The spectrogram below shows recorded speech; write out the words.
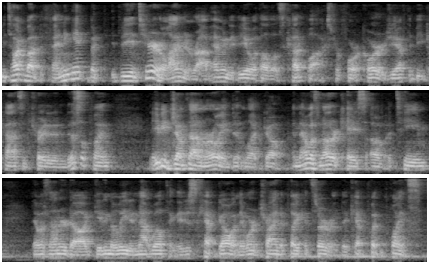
we talk about defending it, but the interior lineman, Rob, having to deal with all those cut blocks for four quarters, you have to be concentrated and disciplined. Navy jumped on him early and didn't let go. And that was another case of a team that was an underdog getting the lead and not wilting. They just kept going. They weren't trying to play conservative. They kept putting points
